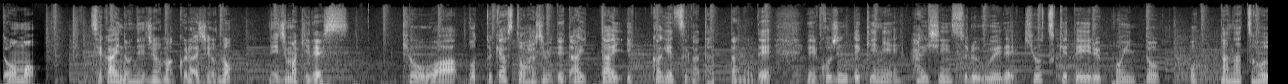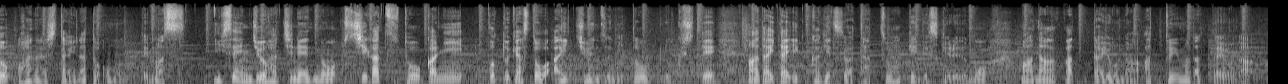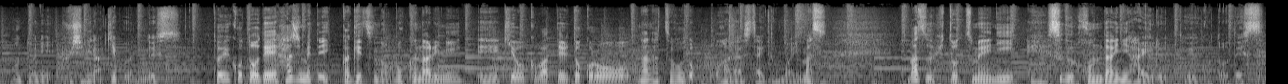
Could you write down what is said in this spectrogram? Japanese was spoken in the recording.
どうも。世界のネジを巻くラジオのネジ巻きです。今日はポッドキャストを始めてだいたい1ヶ月が経ったので、えー個人的に配信する上で気をつけているポイントを7つほどお話したいなと思ってます。2018年の7月10日にポッドキャストを iTunes に登録して、まあ大体1ヶ月が経つわけですけれども、まあ長かったような、あっという間だったような、本当に不思議な気分です。ということで、初めて1ヶ月の僕なりに、えー気を配っているところを7つほどお話したいと思います。まず1つ目に、えーすぐ本題に入るということです。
